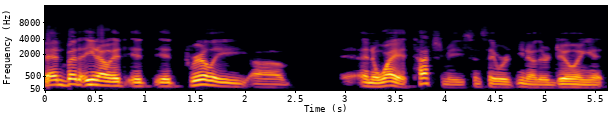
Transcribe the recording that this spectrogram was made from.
And, but, you know, it, it, it really, uh, in a way it touched me since they were, you know, they're doing it,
